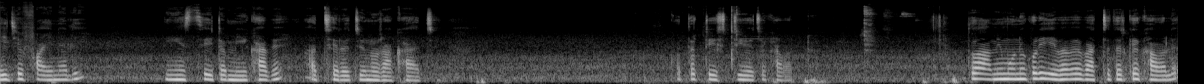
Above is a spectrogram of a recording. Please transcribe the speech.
এই যে ফাইনালি নিয়ে এসছে, এটা মেয়ে খাবে, আর ছেলের জন্য রাখা আছে। কত টেস্টি হয়েছে খাবারটা। তো আমি মনে করি এভাবে বাচ্চাদেরকে খাওয়ালে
